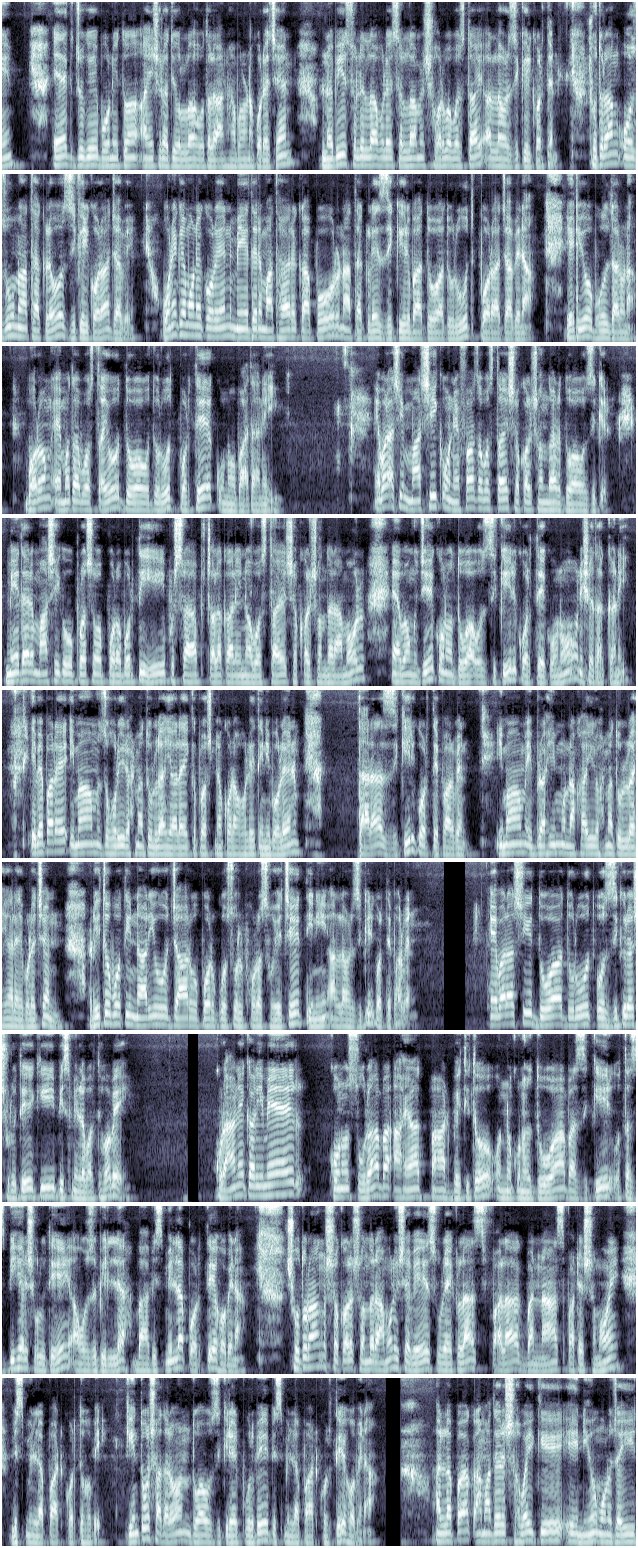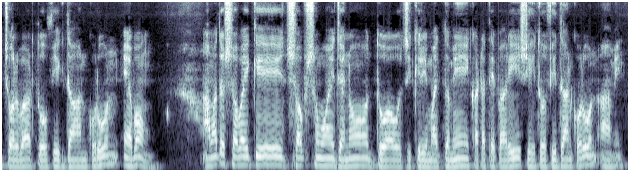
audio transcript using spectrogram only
এক যুগে বর্ণিত আয়েশ রাজিউল্লাহ তালা আনহা বর্ণনা করেছেন, নবী সাল্লাহ সাল্লাম সর্বাবস্থায় আল্লাহর জিকির করতেন। সুতরাং অজু না থাকলেও জিকির করা যাবে। অনেকে মনে করেন মেয়েদের মাথার কাপড় না থাকলে জিকির বা দোয়া দুরুদ পড়া যাবে না। এটিও ভুল ধারণা। বরং এমতাবস্থায়ও দোয়া ও দুরুদ পড়তে কোনো বাধা নেই। এবার আসি মাসিক ও নেফাজ অবস্থায় সকাল সন্ধ্যার দোয়া ও জিকির। মেয়েদের মাসিক ও প্রসব পরবর্তী প্রস্রাব চলাকালীন অবস্থায় সকাল সন্ধ্যার আমল এবং যে কোনো দোয়া ও জিকির করতে কোনো নিষেধাজ্ঞা নেই। এ ব্যাপারে ইমাম জহরি রহমাতুল্লাহ আলাইকে প্রশ্ন করা হলে তিনি বলেন, তারা জিকির করতে পারবেন। ইমাম ইব্রাহিম নাখাই রহমাতুল্লাহ আলাই বলেছেন, ঋতুবতী নারী ও যার উপর গোসল ফরস হয়েছে, তিনি আল্লাহর জিকির করতে পারবেন। এবার আসি দোয়া, দুরুদ ও জিকিরের শুরুতে কি বিসমিল্লা বলতে হবে? কোরআনে কারিমের কোনো সূরা বা আয়াত পাঠ ব্যতীত অন্য কোন দোয়া বা জিকির ও তাসবিহের শুরুতে আউজুবিল্লাহ বা বিসমিল্লাহ পড়তে হবে না। সুতরাং সকাল সন্ধ্যার আমল হিসেবে সূরা ইখলাস, ফালাক বা নাস পাঠের সময় বিসমিল্লাহ পাঠ করতে হবে। কিন্তু সাধারণ দোয়া ও জিকিরের পূর্বে বিসমিল্লাহ পাঠ করতে হবে না। আল্লাহ পাক আমাদের সবাইকে এই নিয়ম অনুযায়ী চলবার তৌফিক দান করুন এবং আমাদের সবাইকে সব সময় যেন দোয়া ও জিকির মাধ্যমে কাটাতে পারি, সেই তৌফিক দান করুন, আমিন।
